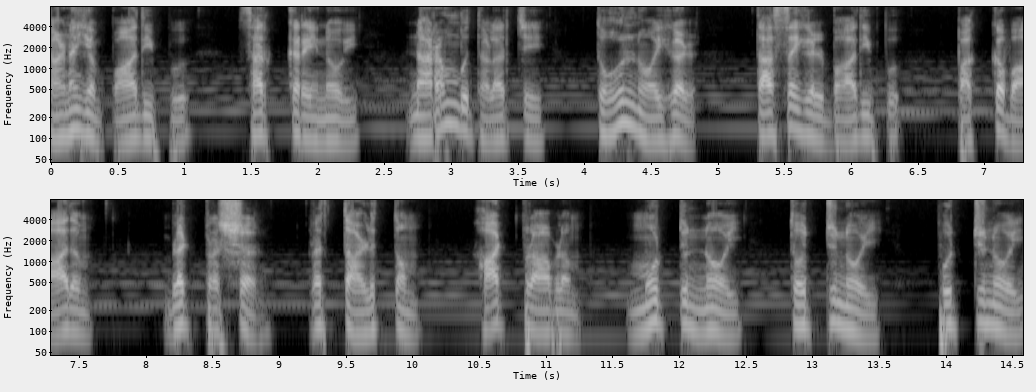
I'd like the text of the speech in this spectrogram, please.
கணைய பாதிப்பு சர்க்கரை நோய் நரம்பு தளர்ச்சி தோல் நோய்கள் தசைகள் பாதிப்பு பக்கவாதம் பிளட் பிரஷர் இரத்த அழுத்தம் ஹார்ட் ப்ராப்ளம் மூட்டு நோய் தொற்று நோய் புற்றுநோய்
